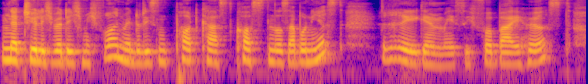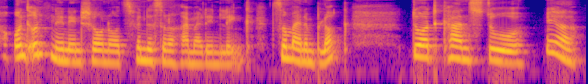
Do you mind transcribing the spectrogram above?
Natürlich würde ich mich freuen, wenn du diesen Podcast kostenlos abonnierst, regelmäßig vorbeihörst und unten in den Show Notes findest du noch einmal den Link zu meinem Blog. Dort kannst du, ja,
